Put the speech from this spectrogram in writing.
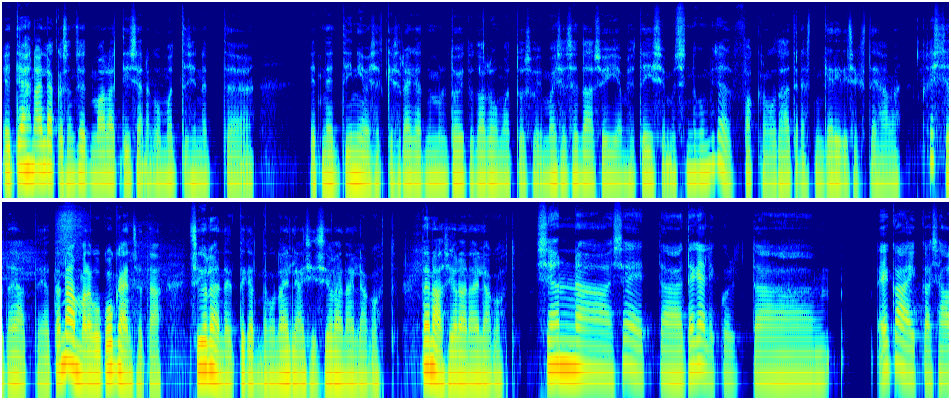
et jah, naljakas on see, et ma alati ise nagu mõtlesin, et et need inimesed, kes räägivad, mul toidutalumatus või ma ei saa seda süüa, ma ei saa teisi, ma mõtlesin nagu mida fuck nagu tahad ennast mingi eriliseks teha või? mis asja te ajate ja täna ma nagu kogen seda, see ei ole tegelikult nagu naljaasi, see ei ole naljakoht. täna see ei ole naljakoht. see on äh, see, et äh, tegelikult äh, ega ikka sa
